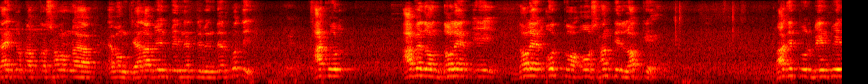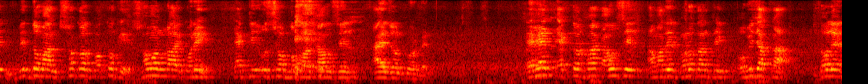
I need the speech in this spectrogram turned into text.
দায়িত্বপ্রাপ্ত সমন্বয়ক এবং জেলা বিএনপির নেতৃবৃন্দের প্রতি আকুল আবেদন দলের এই দলের ঐক্য ও শান্তির লক্ষ্যে বাজিতপুর বিএনপির বিদ্যমান সকল পক্ষকে সমন্বয় করে একটি উৎসব মুখর কাউন্সিল আয়োজন করবেন। এহেন একতরফা কাউন্সিল আমাদের গণতান্ত্রিক অভিযাত্রা, দলের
